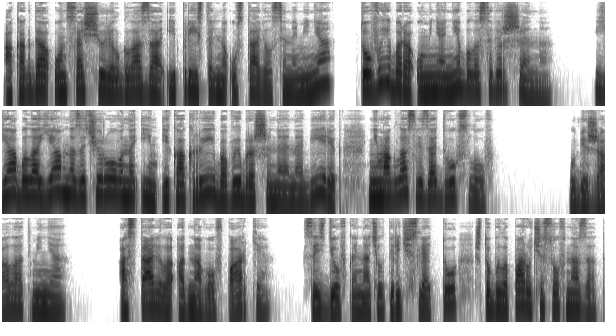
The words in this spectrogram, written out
а когда он сощурил глаза и пристально уставился на меня, то выбора у меня не было совершенно. Я была явно зачарована им и, как рыба, выброшенная на берег, не могла связать двух слов. Убежала от меня, оставила одного в парке, с издевкой начал перечислять то, что было пару часов назад.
